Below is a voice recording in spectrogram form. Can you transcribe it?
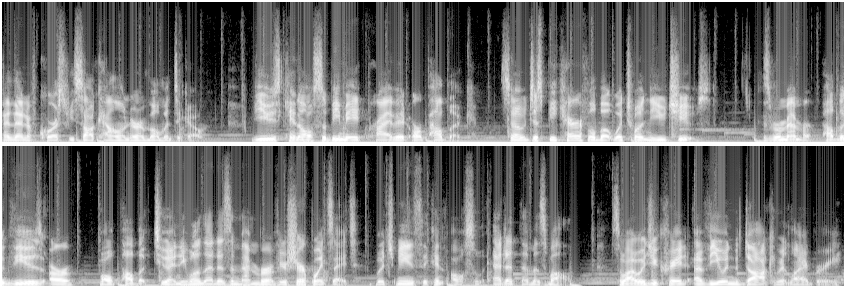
And then of course we saw calendar a moment ago. Views can also be made private or public. So just be careful about which one you choose. Because remember, public views are, well, public to anyone that is a member of your SharePoint site, which means they can also edit them as well. So why would you create a view in the document library?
